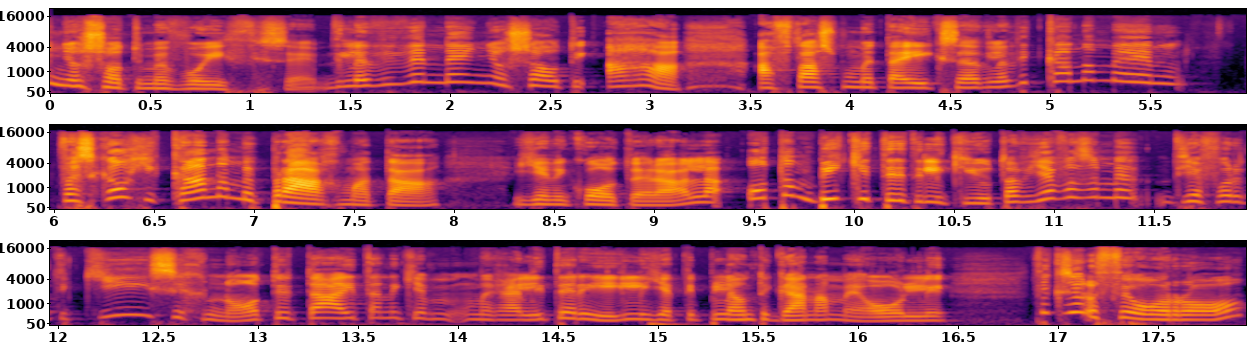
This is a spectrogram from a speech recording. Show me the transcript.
ένιωσα ότι με βοήθησε. Δηλαδή δεν ένιωσα ότι, α, αυτά που πούμε τα ήξερα. Δηλαδή κάναμε, βασικά όχι, κάναμε πράγματα γενικότερα. Αλλά όταν μπήκε η τρίτη ηλικίου, τα διάβαζα με διαφορετική συχνότητα, ήταν και μεγαλύτερη ύλη, γιατί πλέον την κάναμε όλοι. Δεν ξέρω, θεωρώ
